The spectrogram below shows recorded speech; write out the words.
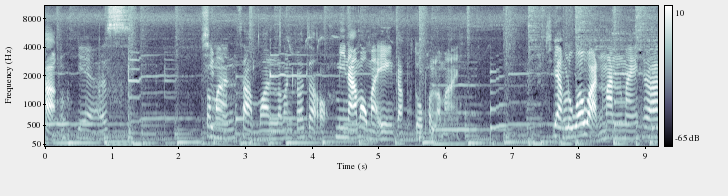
ถัง yes ประมาณ 3 วันแล้วมันก็จะออกมีน้ำออกมาเองจากตัวผลไม้ อยากรู้ว่าหวานมันไหมใช่ปะ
